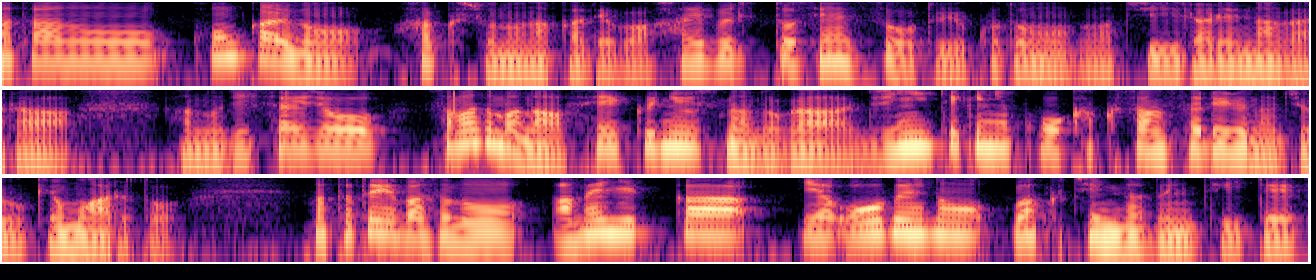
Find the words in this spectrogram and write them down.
またあの今回の白書の中ではハイブリッド戦争ということも用いられながらあの実際上さまざまなフェイクニュースなどが人為的にこう拡散されるような状況もあると。まあ、例えばそのアメリカや欧米のワクチンなどについて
